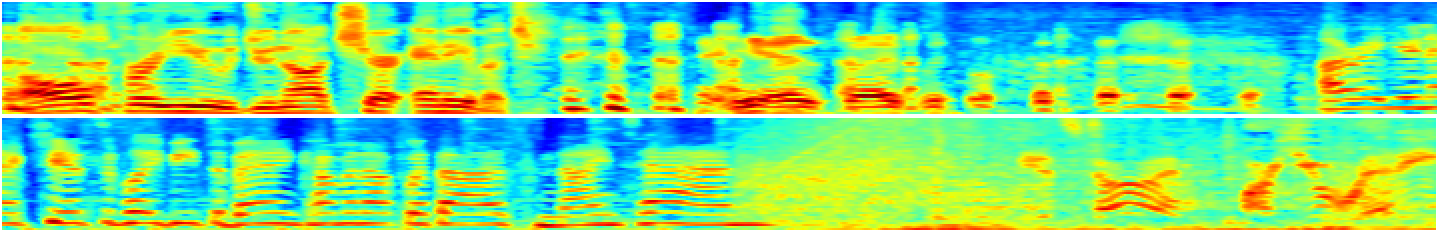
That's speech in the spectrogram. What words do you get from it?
All for you. Do not share any of it. yes, I will. All right. Your next chance to play Beat the Bank coming up with us, 910. It's time. Are you ready?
